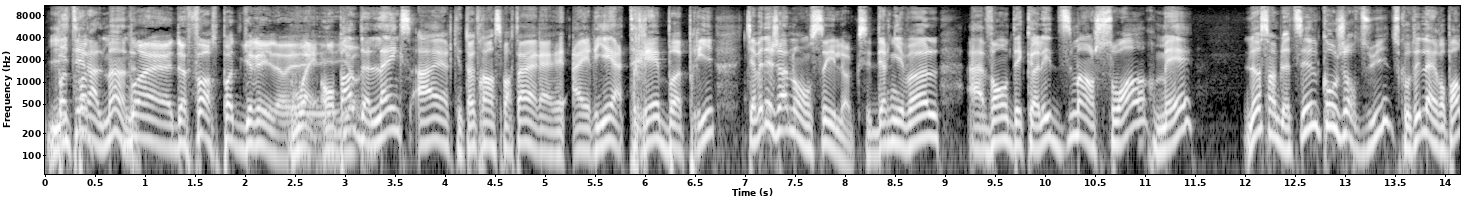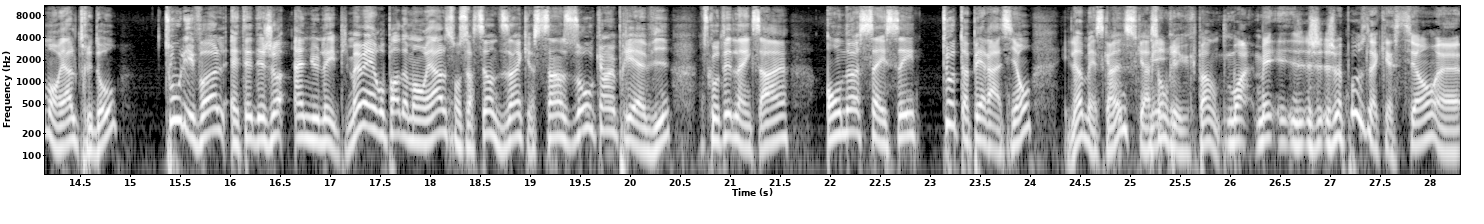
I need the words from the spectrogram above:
littéralement. ouais, de force, pas de gré. Là. Ouais, on parle de Lynx Air, qui est un transporteur aérien à très bas prix, qui avait déjà annoncé là, que ses derniers vols vont décoller dimanche soir, mais là, semble-t-il qu'aujourd'hui, du côté de l'aéroport Montréal-Trudeau, tous les vols étaient déjà annulés. Puis même l'aéroport de Montréal sont sortis en disant que sans aucun préavis, du côté de Lynx Air, on a cessé toute opération. Et là, mais ben, c'est quand même une situation préoccupante. Moi, mais je, me pose la question, euh,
